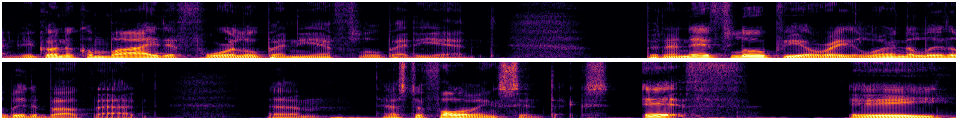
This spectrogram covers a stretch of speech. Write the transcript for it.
and we're going to combine the for loop and the if loop at the end. But an if loop, we already learned a little bit about that, um, has the following syntax. If a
